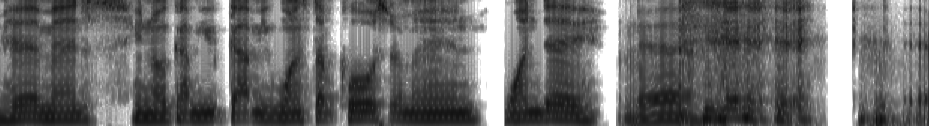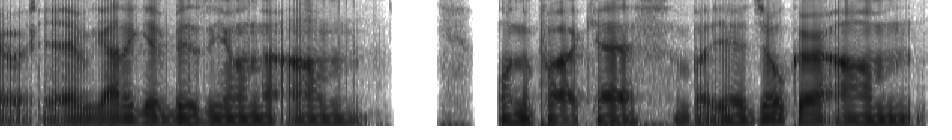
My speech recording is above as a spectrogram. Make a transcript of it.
Yeah, man, just you know, got me got me one step closer, man. One day. Yeah. yeah, yeah, we gotta get busy on the um on the podcast. But yeah, Joker, um,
